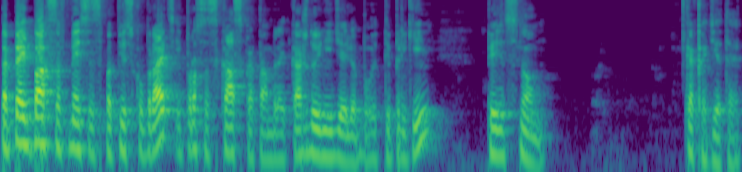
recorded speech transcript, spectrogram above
по 5 баксов в месяц подписку брать, и просто сказка там, блядь, каждую неделю будет, ты прикинь, перед сном. Как одетая.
